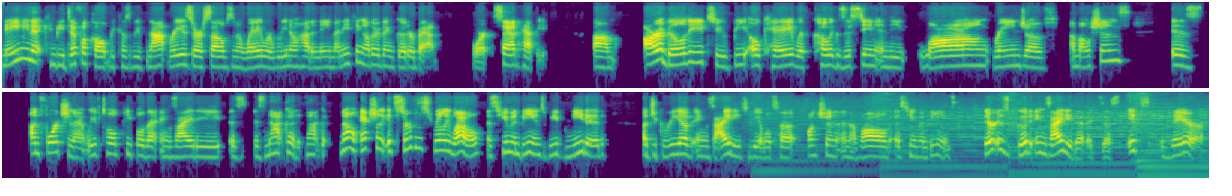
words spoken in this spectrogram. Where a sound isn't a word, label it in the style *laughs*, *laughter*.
naming it can be difficult because we've not raised ourselves in a way where we know how to name anything other than good or bad or sad, happy. Um, our ability to be okay with coexisting in the long range of emotions is unfortunate. We've told people that anxiety is is not good. It's not good. No, actually, it serves us really well as human beings. We've needed a degree of anxiety to be able to function and evolve as human beings. There is good anxiety that exists. It's there.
